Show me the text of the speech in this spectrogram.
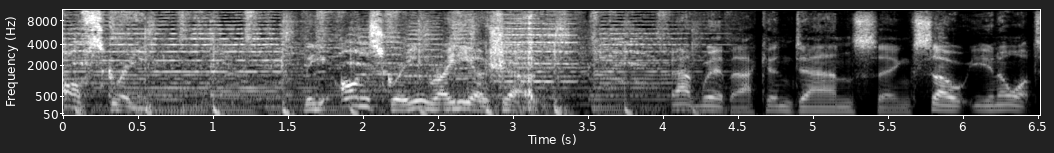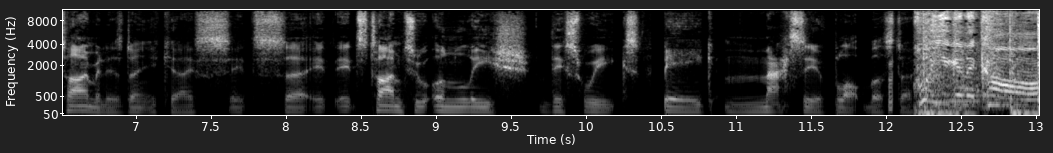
Offscreen, the on screen radio show. And we're back and dancing. So you know what time it is, don't you, Case? It's uh, it, it's time to unleash this week's big, massive blockbuster. Who you gonna call?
